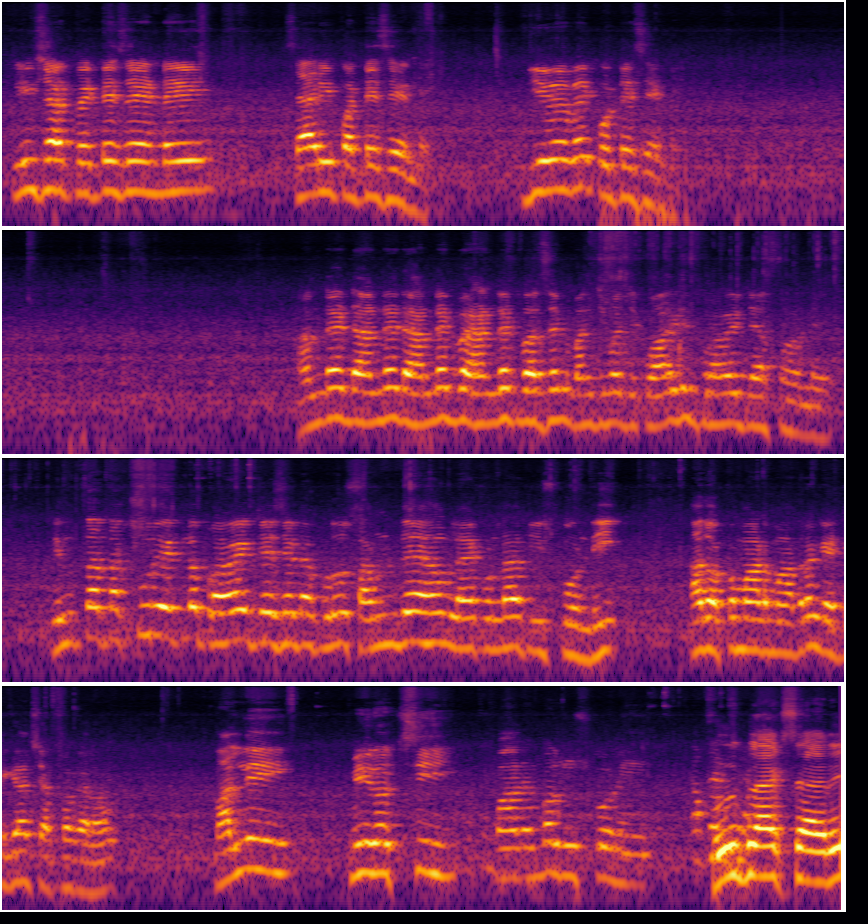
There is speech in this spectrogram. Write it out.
Screen shot పెట్టేసేయండి శారీ పట్టేసేయండి గివ్ అవే కొట్టేసేయండి. Hundred hundred hundred by hundred percent మంచి మంచి క్వాలిటీస్ ప్రొవైడ్ చేస్తామండి. ఇంత తక్కువ రేట్లో ప్రొవైడ్ చేసేటప్పుడు సందేహం లేకుండా తీసుకోండి. అది ఒక్క మాట మాత్రం గట్టిగా చెప్పగలం. మళ్ళీ మీరు వచ్చి మా నెంబర్ చూసుకొని ఫుల్ బ్లాక్ శారీ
